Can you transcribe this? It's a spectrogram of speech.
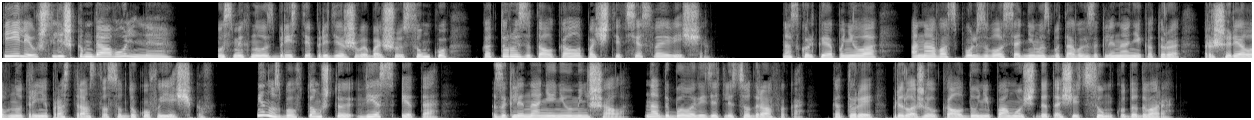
«Фили уж слишком довольная», — усмехнулась Бристия, придерживая большую сумку, которую затолкала почти все свои вещи. Насколько я поняла, она воспользовалась одним из бытовых заклинаний, которое расширяло внутреннее пространство сундуков и ящиков. Минус был в том, что вес это заклинание не уменьшало. Надо было видеть лицо Драфака, который предложил колдуне помочь дотащить сумку до двора.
